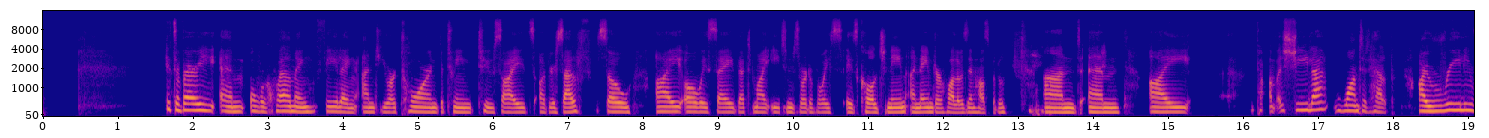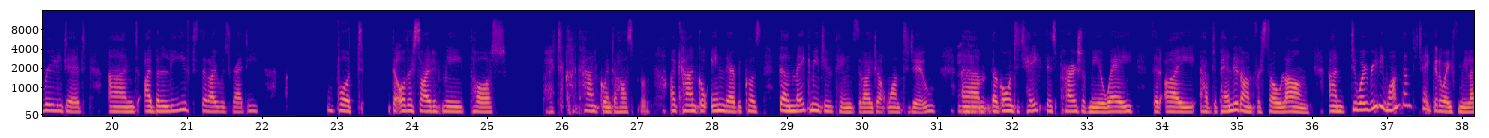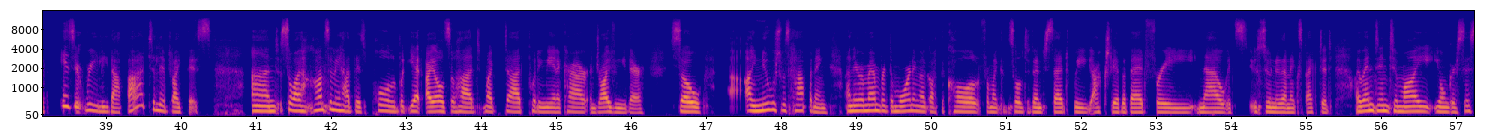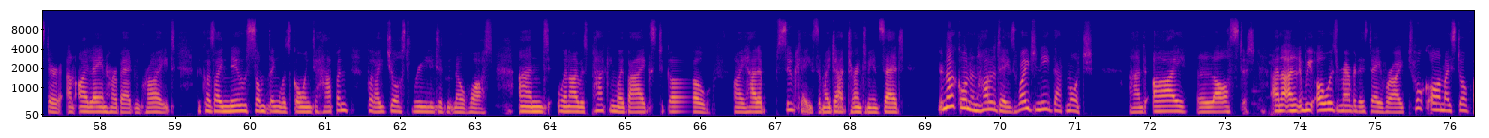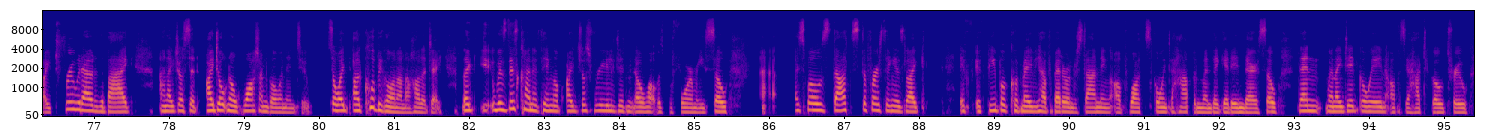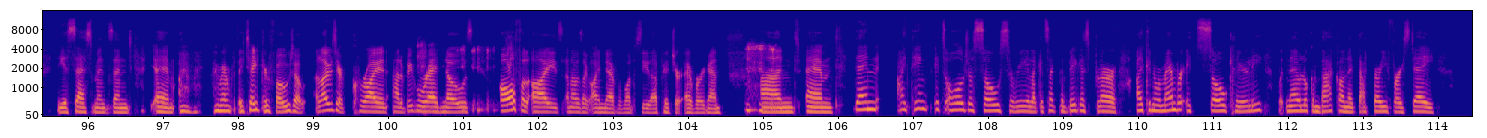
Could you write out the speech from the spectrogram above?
It's a very um, overwhelming feeling, and you're torn between two sides of yourself. So I always say that my eating disorder voice is called Janine. I named her while I was in hospital, and um, I Sheila wanted help. I really, really did, and I believed that I was ready, but the other side of me thought but I, can't go into hospital. I can't go in there because they'll make me do things that I don't want to do. Mm-hmm. Um, they're going to take this part of me away that I have depended on for so long. And do I really want them to take it away from me? Like, is it really that bad to live like this? And so I constantly had this pull, but yet I also had my dad putting me in a car and driving me there. So I knew it was happening. And I remember the morning I got the call from my consultant and she said, We actually have a bed free now. It's sooner than expected. I went into my younger sister and I lay in her bed and cried because I knew something was going to happen, but I just really didn't know what. And when I was packing my bags to go, I had a suitcase and my dad turned to me and said, You're not going on holidays. Why do you need that much? And I lost it. And, and we always remember this day where I took all my stuff, I threw it out of the bag, and I just said, I don't know what I'm going into. So I, I could be going on a holiday. Like it was this kind of thing of I just really didn't know what was before me. So uh, I suppose that's the first thing is like if if people could maybe have a better understanding of what's going to happen when they get in there. So then when I did go in, obviously I had to go through the assessments and um, I, remember they take your photo and I was here crying, had a big red nose, awful eyes. And I was like, I never want to see that picture ever again. and um, then I think it's all just so surreal. Like it's like the biggest blur. I can remember it so clearly, but now looking back on it, that very first day,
